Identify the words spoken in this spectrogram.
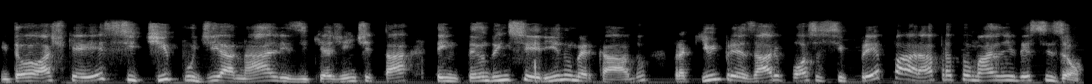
Então, eu acho que é esse tipo de análise que a gente está tentando inserir no mercado para que o empresário possa se preparar para tomar de decisão.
